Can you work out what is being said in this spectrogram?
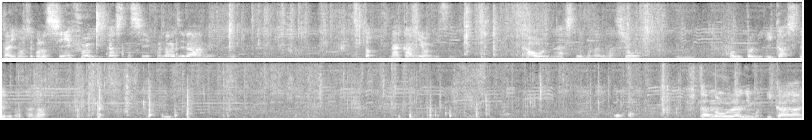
代表してこのシーフ生かしたシーフード味ラーメンにちょっと中身を見せ顔を出してもらいましょう、うん、本当に生かしてるのかな？蓋の裏にもイカが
